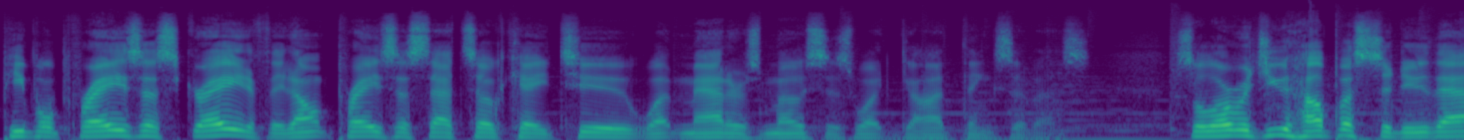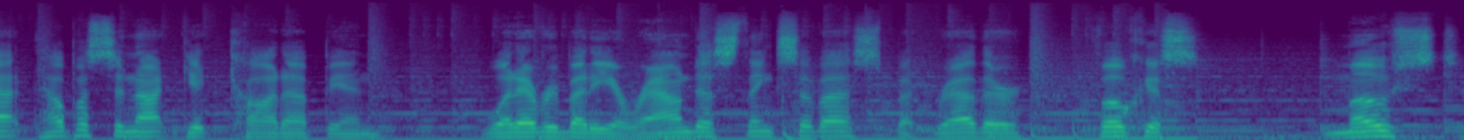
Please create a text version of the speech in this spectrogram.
people praise us, great. If they don't praise us, that's okay too. What matters most is what God thinks of us. So, Lord, would you help us to do that? Help us to not get caught up in what everybody around us thinks of us, but rather focus most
